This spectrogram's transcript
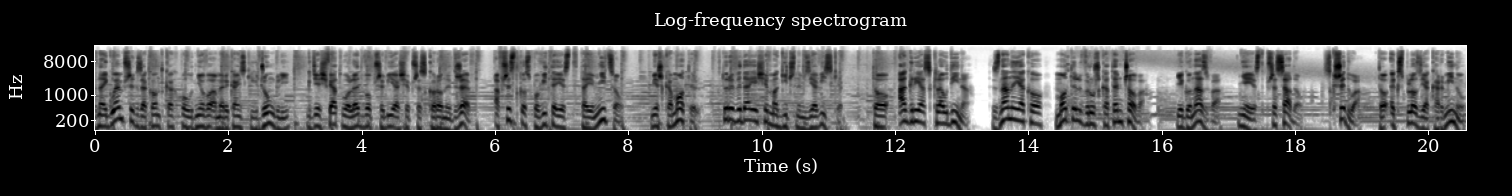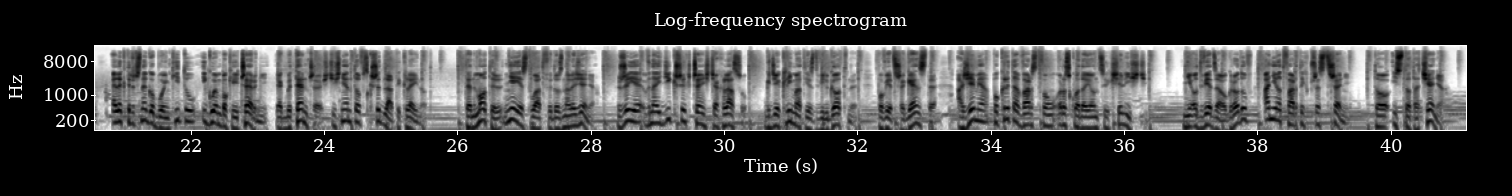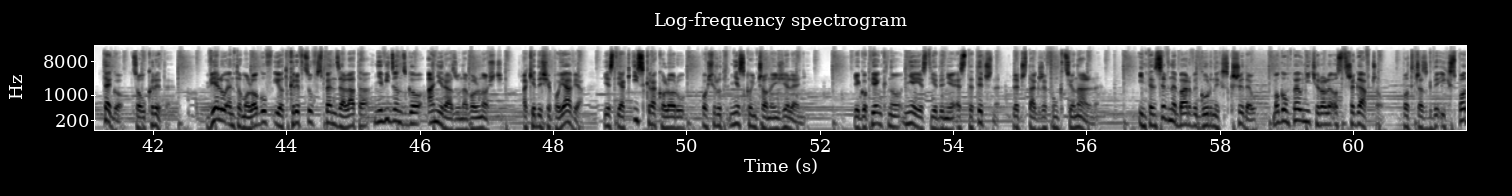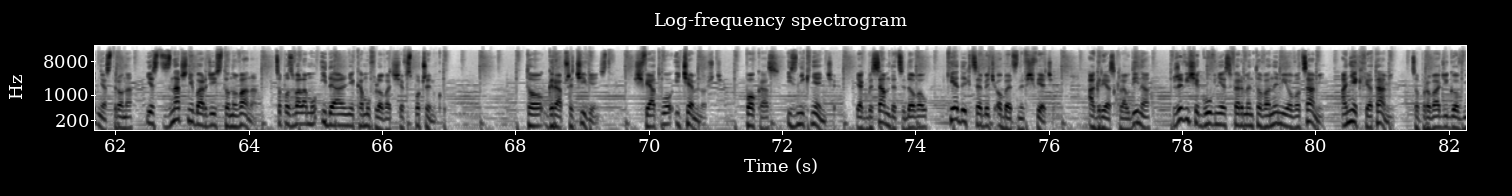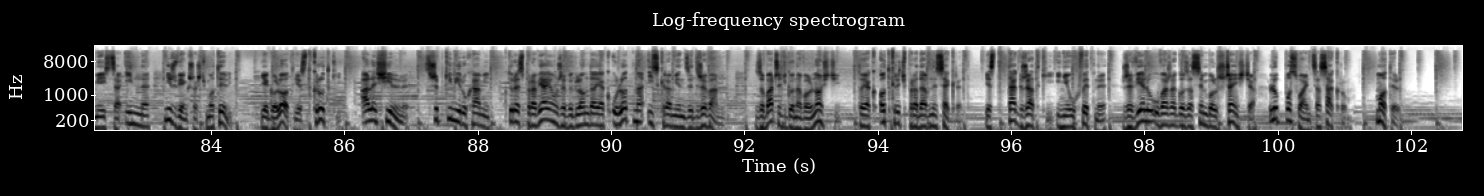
W najgłębszych zakątkach południowoamerykańskich dżungli, gdzie światło ledwo przebija się przez korony drzew, a wszystko spowite jest tajemnicą, mieszka motyl, który wydaje się magicznym zjawiskiem. To Agrias claudina, znany jako motyl wróżka tęczowa. Jego nazwa nie jest przesadą. Skrzydła to eksplozja karminu, elektrycznego błękitu i głębokiej czerni, jakby tęczę ściśnięto w skrzydlaty klejnot. Ten motyl nie jest łatwy do znalezienia. Żyje w najdzikszych częściach lasu, gdzie klimat jest wilgotny, powietrze gęste, a ziemia pokryta warstwą rozkładających się liści. Nie odwiedza ogrodów ani otwartych przestrzeni. To istota cienia, tego, co ukryte. Wielu entomologów i odkrywców spędza lata, nie widząc go ani razu na wolności, a kiedy się pojawia, jest jak iskra koloru pośród nieskończonej zieleni. Jego piękno nie jest jedynie estetyczne, lecz także funkcjonalne. Intensywne barwy górnych skrzydeł mogą pełnić rolę ostrzegawczą, podczas gdy ich spodnia strona jest znacznie bardziej stonowana, co pozwala mu idealnie kamuflować się w spoczynku. To gra przeciwieństw światło i ciemność, pokaz i zniknięcie, jakby sam decydował, kiedy chce być obecny w świecie. Agrias claudina żywi się głównie sfermentowanymi owocami, a nie kwiatami, co prowadzi go w miejsca inne niż większość motyli. Jego lot jest krótki, ale silny, z szybkimi ruchami, które sprawiają, że wygląda jak ulotna iskra między drzewami. Zobaczyć go na wolności to jak odkryć pradawny sekret. Jest tak rzadki i nieuchwytny, że wielu uważa go za symbol szczęścia lub posłańca sakrum. Motyl.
